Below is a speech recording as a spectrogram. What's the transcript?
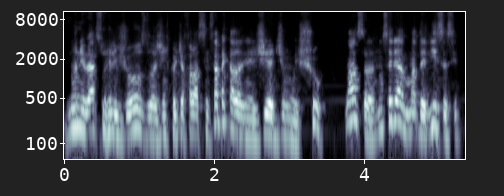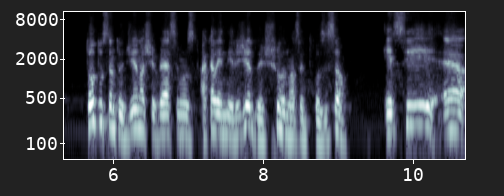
No universo religioso, a gente podia falar assim: sabe aquela energia de um Exu? Nossa, não seria uma delícia se todo santo dia nós tivéssemos aquela energia do Exu à nossa disposição? Esse é,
